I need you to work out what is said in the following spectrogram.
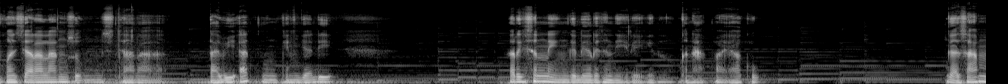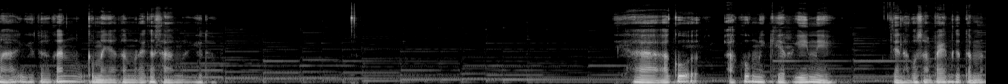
Bukan secara langsung secara tabiat mungkin. Jadi reasoning ke diri sendiri gitu. Kenapa ya aku nggak sama gitu? Kan kebanyakan mereka sama gitu ya aku aku mikir gini dan aku sampaikan ke teman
